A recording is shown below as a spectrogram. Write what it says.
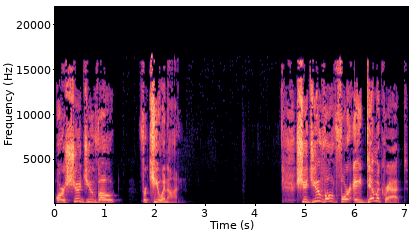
or should you vote for QAnon? Should you vote for a Democrat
